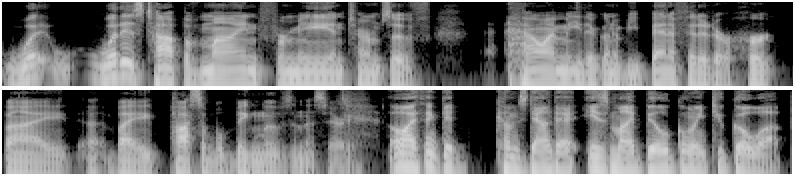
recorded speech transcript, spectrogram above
what what is top of mind for me in terms of how I'm either going to be benefited or hurt by uh, by possible big moves in this area? Oh, I think it comes down to is my bill going to go up?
